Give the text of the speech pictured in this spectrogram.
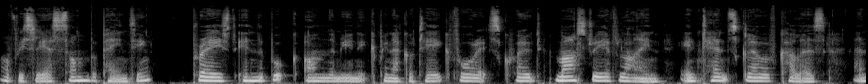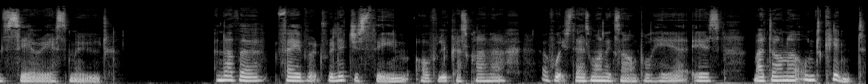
Obviously, a sombre painting, praised in the book on the Munich Pinakothek for its, quote, mastery of line, intense glow of colours, and serious mood. Another favourite religious theme of Lukas Cranach, of which there's one example here, is Madonna und Kind,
